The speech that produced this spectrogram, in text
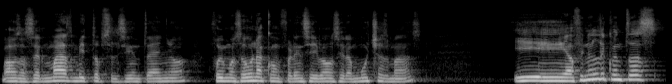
vamos a hacer más meetups el siguiente año, fuimos a una conferencia y vamos a ir a muchas más. Y a final de cuentas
